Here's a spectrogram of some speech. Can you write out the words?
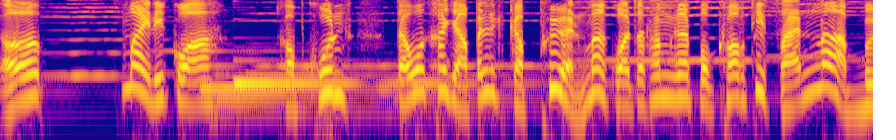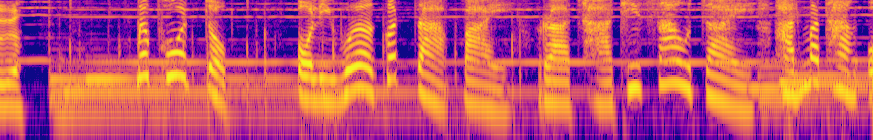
เออ ไม่ดีกว่า ขอบคุณ แต่ว่าข้าอยากไปเล่นกับเพื่อนมากกว่าจะทำงานปกครองที่แสนน่าเบื่อ เมื่อพูดจบ โอลิเวอร์ก็จากไป ราชาที่เศร้าใจ หันมาทางโอ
